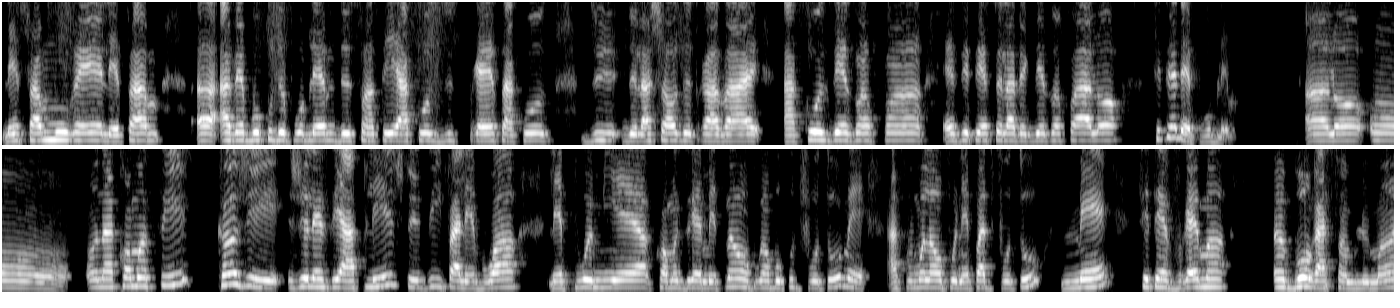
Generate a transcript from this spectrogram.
les femmes mouraient, les femmes avaient beaucoup de problèmes de santé à cause du stress, à cause du, de la charge de travail, à cause des enfants. Elles étaient seules avec des enfants, alors c'était des problèmes. Alors, on, on a commencé quand je les ai appelés, je te dis, il fallait voir les premières, comme on dirait maintenant, on prend beaucoup de photos, mais à ce moment-là, on ne prenait pas de photos, mais c'était vraiment un bon rassemblement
